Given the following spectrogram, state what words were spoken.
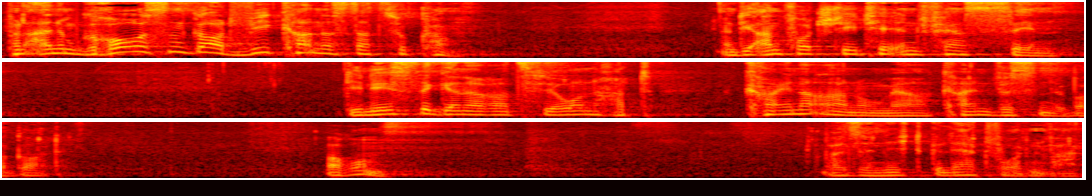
Von einem großen Gott. Wie kann es dazu kommen? Und die Antwort steht hier in Vers 10. Die nächste Generation hat keine Ahnung mehr, kein Wissen über Gott. Warum? Weil sie nicht gelehrt worden waren.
